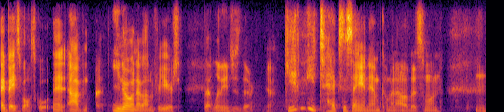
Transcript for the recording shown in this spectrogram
a baseball school, and I've you know I know about them for years. That lineage is there. Yeah. Give me Texas A&M coming out of this one. Mm.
